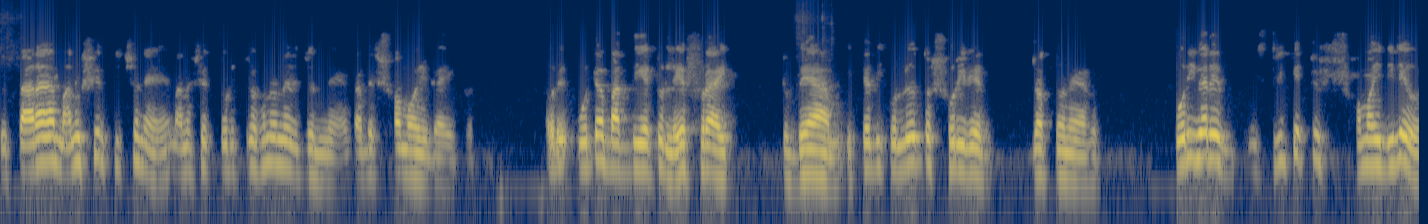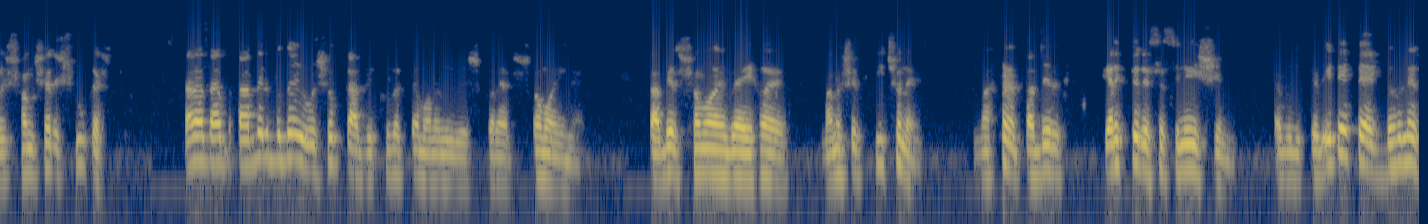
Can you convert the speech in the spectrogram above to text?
তো তারা মানুষের পিছনে, মানুষের চরিত্র হননের জন্য তাদের সময় ব্যয় করে। ওটা বাদ দিয়ে একটু লেফট রাইট একটু ব্যায়াম ইত্যাদি করলেও তো শরীরের যত্ন নেওয়া হতো পরিবারের স্ত্রীকে একটু সময় দিলেও সংসারে সুখ আসতো তারা তাদের বোধহয় ওসব কাজে খুব একটা মনোনিবেশ করার সময় নেয় তাদের সময় ব্যয় হয় মানুষের পিছনে। তাদের ক্যারেক্টার অ্যাসাসিনেশন এবং এটা একটা এক ধরনের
